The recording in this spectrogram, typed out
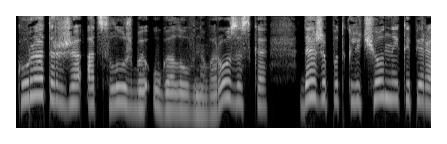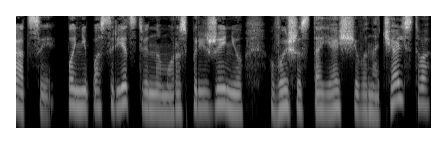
Куратор же от службы уголовного розыска, даже подключенный к операции по непосредственному распоряжению вышестоящего начальства,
